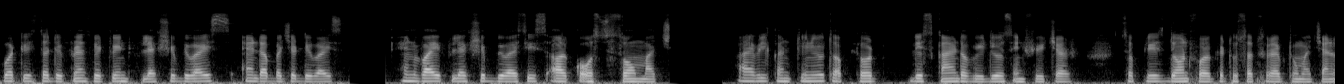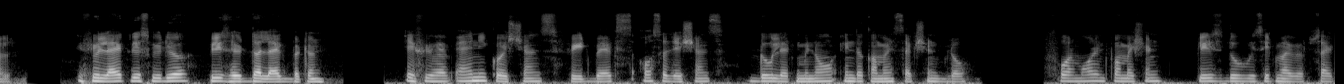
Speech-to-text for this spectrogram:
what is the difference between flagship device and a budget device and why flagship devices are cost so much. I will continue to upload this kind of videos in future so please don't forget to subscribe to my channel. If you like this video please hit the like button. If you have any questions, feedbacks or suggestions do let me know in the comment section below. For more information please do visit my website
